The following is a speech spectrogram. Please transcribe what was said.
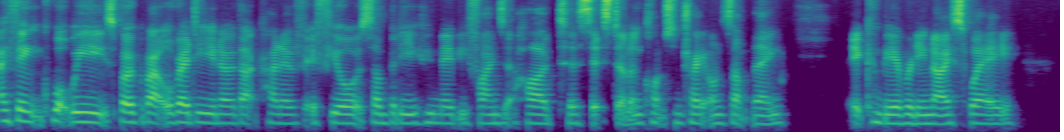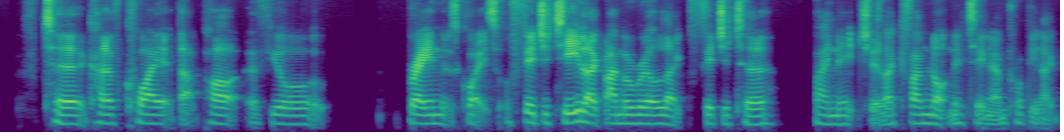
I think what we spoke about already, you know, that kind of if you're somebody who maybe finds it hard to sit still and concentrate on something, it can be a really nice way to kind of quiet that part of your brain that's quite sort of fidgety. Like I'm a real like fidgeter by nature. Like if I'm not knitting, I'm probably like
